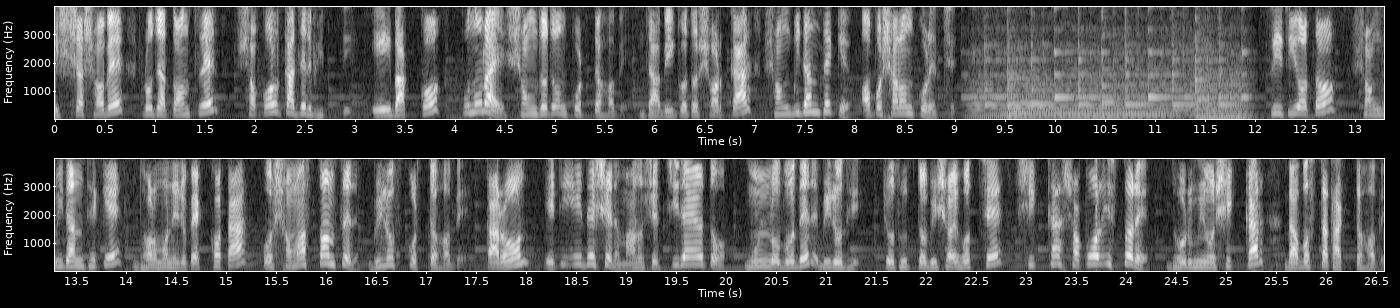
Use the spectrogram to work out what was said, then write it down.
বিশ্বাস হবে প্রজাতন্ত্রের সকল কাজের ভিত্তি। এই বাক্য পুনরায় সংযোজন করতে হবে, যা বিগত সরকার সংবিধান থেকে অপসারণ করেছে। তৃতীয়ত সংবিধান থেকে ধর্মনিরপেক্ষতা ও সমাজতন্ত্রের বিলোপ করতে হবে। কারণ এটি এদেশের মানুষের চিরায়ত মূল্যবোধের বিরোধী। চতুর্থ বিষয় হচ্ছে শিক্ষার সকল স্তরে ধর্মীয় শিক্ষার ব্যবস্থা থাকতে হবে।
